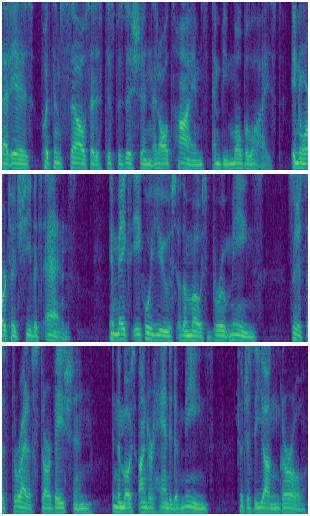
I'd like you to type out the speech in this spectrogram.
that is, put themselves at its disposition at all times and be mobilized in order to achieve its ends. It makes equal use of the most brute means, such as the threat of starvation, and the most underhanded of means, such as the young girl.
